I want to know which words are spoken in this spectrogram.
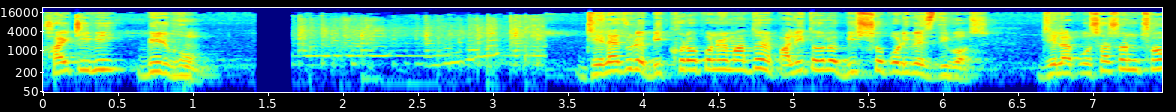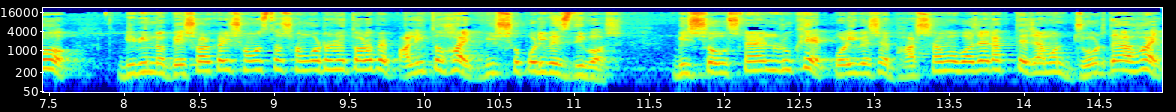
ভয় টিভি বীরভূম। জেলা জুড়ে বৃক্ষরোপণের মাধ্যমে পালিত হলো বিশ্ব পরিবেশ দিবস। জেলা প্রশাসন সহ বিভিন্ন বেসরকারি সংস্থা সংগঠনের তরফে পালিত হয় বিশ্ব পরিবেশ দিবস। বিশ্ব উষ্ণায়ন রুখে পরিবেশের ভারসাম্য বজায় রাখতে যেমন জোর দেওয়া হয়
